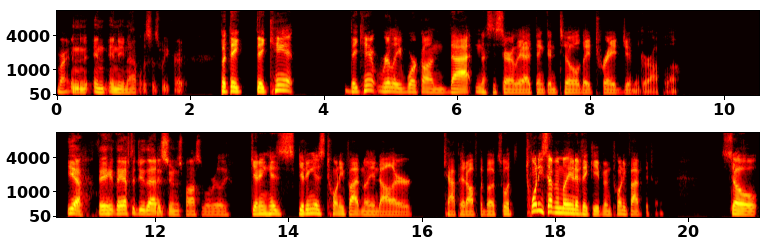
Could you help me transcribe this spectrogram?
Right. in in Indianapolis this week, right? but they they can't they can't really work on that necessarily i think until they trade jimmy garoppolo Yeah, they they have to do that as soon as possible, really. getting his getting his 25 million dollar cap hit off the books well it's 27 million if they keep him 25 if they trade so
